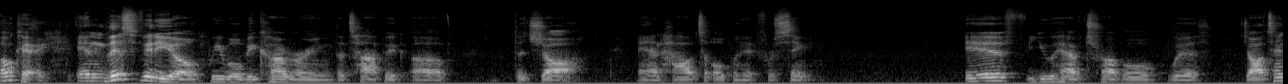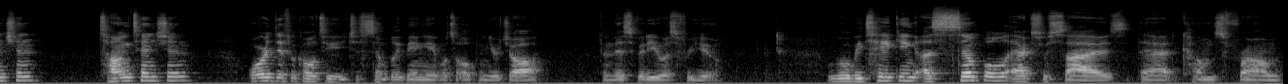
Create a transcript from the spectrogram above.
Okay, in this video we will be covering the topic of the jaw and how to open it for singing. If you have trouble with jaw tension, tongue tension, or difficulty just simply being able to open your jaw, then this video is for you. We will be taking a simple exercise that comes from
